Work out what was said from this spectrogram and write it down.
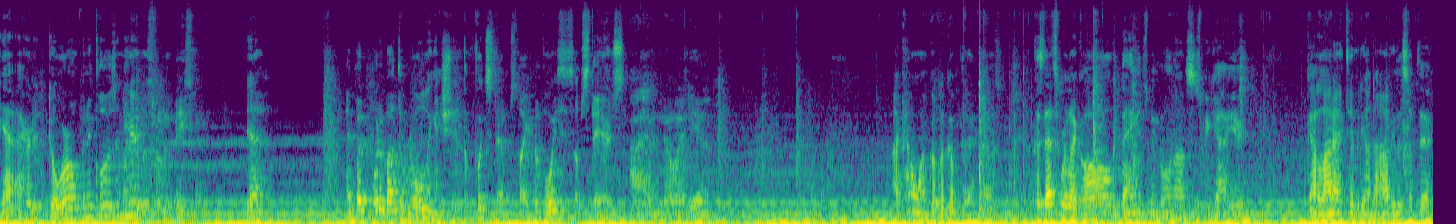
Yeah, I heard a door open and close in Like here. it was from the basement. Yeah. And but what about the rolling and shit? The footsteps, like the voices upstairs. I have no idea. I kind of want to go look up there. Cause that's where like all the banging's been going on since we got here. Got a lot of activity on the Ovilus up there.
